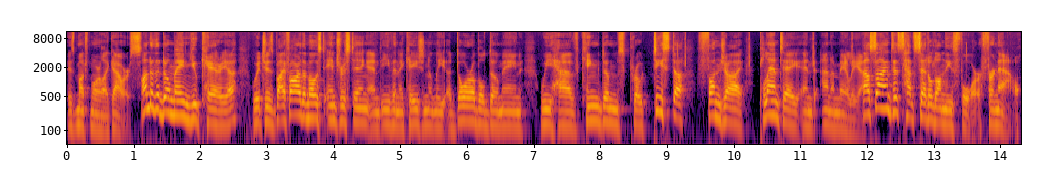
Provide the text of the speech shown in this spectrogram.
is much more like ours. Under the domain eukarya, which is by far the most interesting and even occasionally adorable domain, we have kingdoms Protista, fungi, plantae, and animalia. Now scientists have settled on these four, for now.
